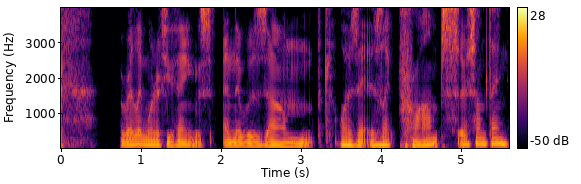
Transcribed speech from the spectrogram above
I read like one or two things, and there was um what was it? It was like prompts or something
